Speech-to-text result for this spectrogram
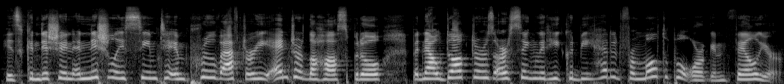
His condition initially seemed to improve after he entered the hospital, but now doctors are saying that he could be headed for multiple organ failure.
